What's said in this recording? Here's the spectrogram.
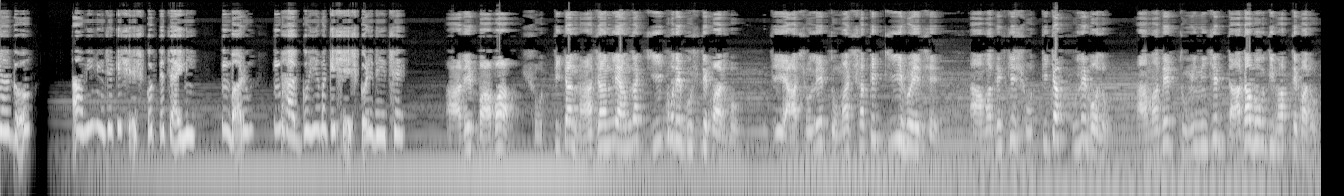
না গো, আমি নিজেকে শেষ করতে চাইনি। বরং ভাগ্যই আমাকে শেষ করে দিয়েছে। আরে বাবা সত্যিটা না জানলে আমরা কি করে বুঝতে পারব? যে আসলে তোমার সাথে কি হয়েছে? আমাদেরকে সত্যিটা খুলে বলো। আমাদের তুমি নিজের দাদা বৌদি ভাবতে পারো।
